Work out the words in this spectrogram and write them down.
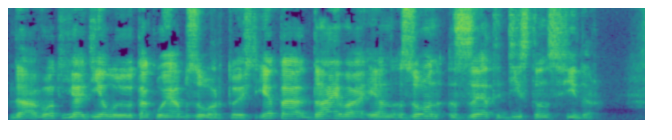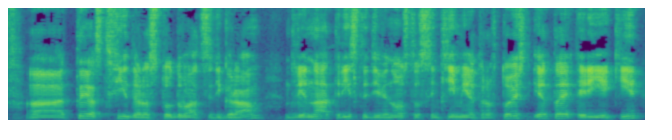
Да, вот я делаю такой обзор. То есть это Daiwa N'ZON Z Distance Feeder. А, тест фидера 120 грамм, длина 390 сантиметров. То есть это реки,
